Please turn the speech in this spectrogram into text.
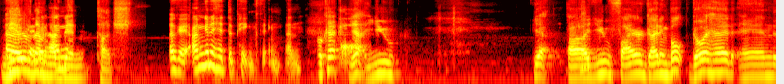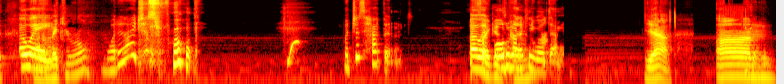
Neither okay, of them have I'm- been touched. Okay, I'm gonna hit the pink thing then. Okay. Yeah, you. Yeah, uh, you fire guiding bolt. Go ahead and Oh uh, wait, make your roll. what did I just roll? What just happened? Oh, like it automatically rolled damage. Yeah. Um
